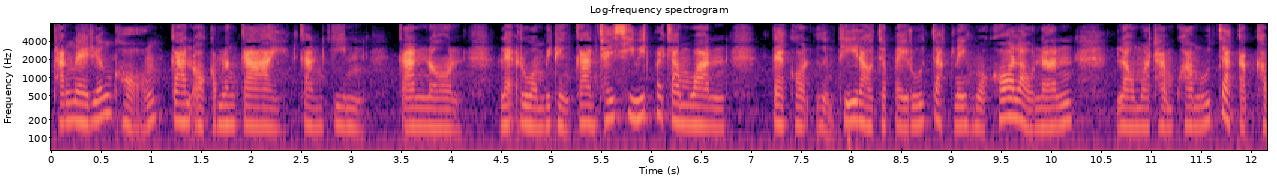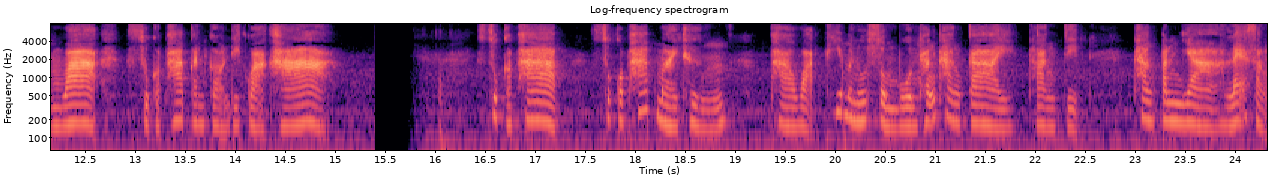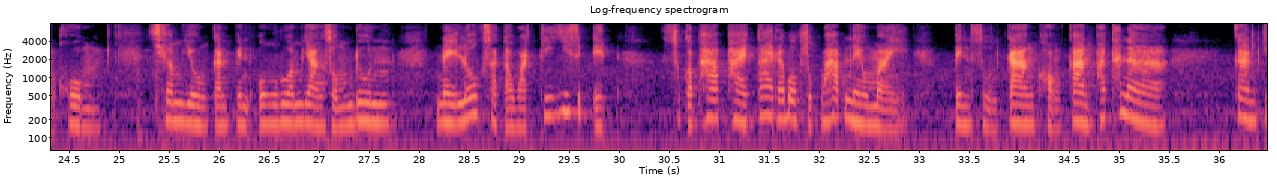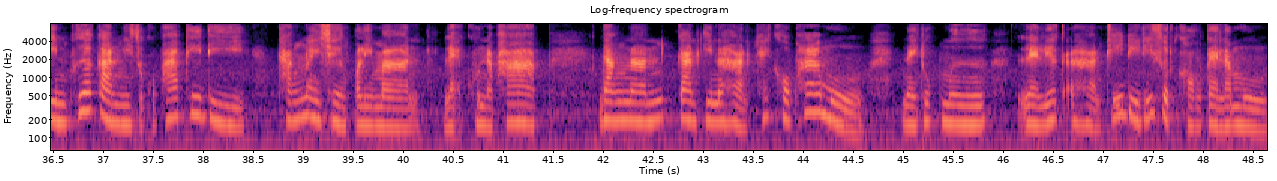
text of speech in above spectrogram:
ทั้งในเรื่องของการออกกำลังกาย การกิน การนอน และรวมไปถึงการใช้ชีวิตประจำวัน แต่ก่อนอื่นที่เราจะไปรู้จักในหัวข้อเหล่านั้น เรามาทำความรู้จักกับคำว่า สุขภาพกันก่อนดีกว่าค่ะ สุขภาพ สุขภาพหมายถึง ภาวะที่มนุษย์สมบูรณ์ทั้งทางกาย ทางจิต ทางปัญญาและสังคม เชื่อมโยงกันเป็นองค์รวมอย่างสมดุล ในโลกศตวรรษที่ 21 สุขภาพภายใต้ระบบสุขภาพแนวใหม่ เป็นศูนย์กลางของการพัฒนา การกินเพื่อการมีสุขภาพที่ดี ทั้งในเชิงปริมาณและคุณภาพ ดังนั้นการกินอาหารให้ครบ 5 หมู่ ในทุกมือ้อ และเลือกอาหารที่ดีที่สุดของแต่ละหมู่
